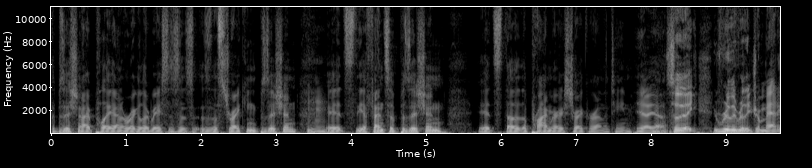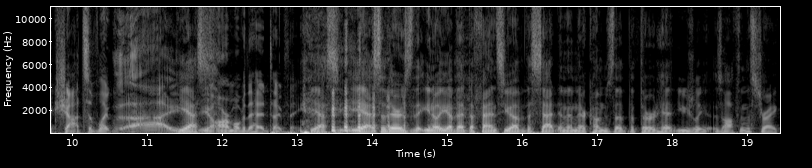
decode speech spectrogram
the position I play on a regular basis is, is the striking position. Mm-hmm. It's the offensive position. It's the the primary striker on the team. Yeah, yeah. So like really, really dramatic shots of like, ah, Yes. you know, arm over the head type thing. Yes, yeah. So there's the you know you have that defense, you have the set, and then there comes the the third hit. Usually is often the strike,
